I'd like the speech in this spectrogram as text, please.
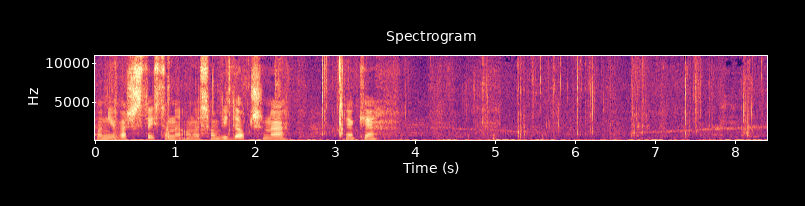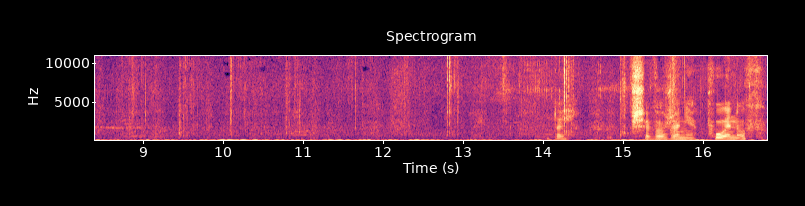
ponieważ z tej strony one są widoczne. Jakie tutaj przewożenie płynów.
